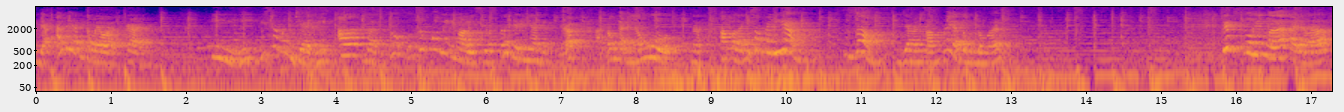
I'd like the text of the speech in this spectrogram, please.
tidak ada yang terlewatkan. Ini bisa menjadi alat bantu untuk meminimalisir terjadinya gagap atau nggak nyambung. Nah, apalagi sampai diam. Jangan sampai ya teman-teman. Tips kelima adalah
